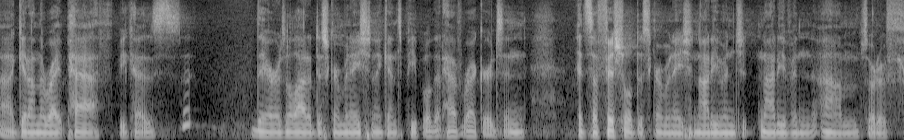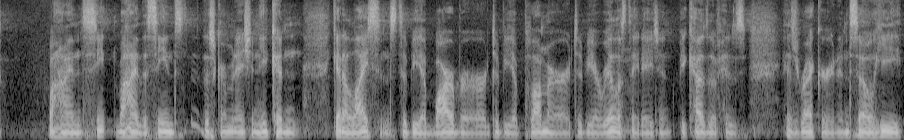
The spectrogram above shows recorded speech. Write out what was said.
uh, get on the right path because there is a lot of discrimination against people that have records, and it's official discrimination, not even not even um, sort of behind scene, behind the scenes discrimination. He couldn't get a license to be a barber or to be a plumber or to be a real estate agent because of his his record, and so he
